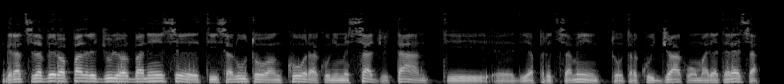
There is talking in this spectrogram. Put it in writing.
Grazie davvero a padre Giulio Albanese, ti saluto ancora con i messaggi tanti eh, di apprezzamento, tra cui Giacomo, Maria Teresa.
